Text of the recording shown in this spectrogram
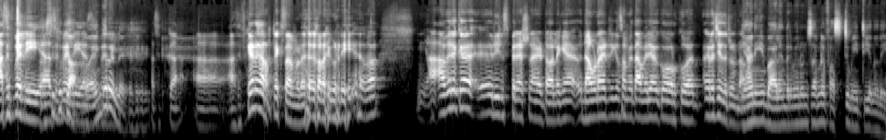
ആസിഫ് അലി ആസിഫ് അലി ആസിഫ് ആസിഫ് ഖാണ് കറക്റ്റ് എക്സാമ്പിൾ കുറെ കൂടി. അപ്പൊ അവരൊക്കെ ഒരു ഇൻസ്പിറേഷൻ ആയിട്ടോ അല്ലെങ്കിൽ ഡൗൺ ആയിട്ടിരിക്കുന്ന സമയത്ത് അവരെയൊക്കെ ഓർക്കുക അങ്ങനെ ചെയ്തിട്ടുണ്ടോ? ഞാൻ ഈ ബാലേന്ദ്ര മേനോൻ സാറിനെ ഫസ്റ്റ് മീറ്റ് ചെയ്യുന്നതേ.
